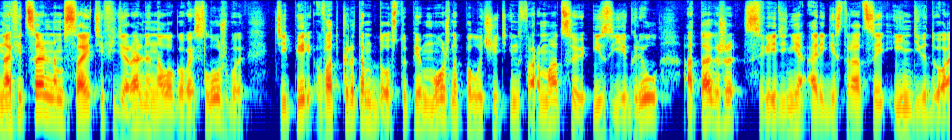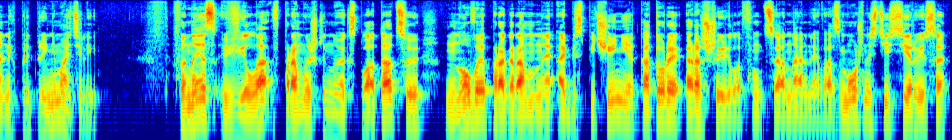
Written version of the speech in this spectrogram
На официальном сайте Федеральной налоговой службы теперь в открытом доступе можно получить информацию из ЕГРЮЛ, а также сведения о регистрации индивидуальных предпринимателей. ФНС ввела в промышленную эксплуатацию новое программное обеспечение, которое расширило функциональные возможности сервиса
